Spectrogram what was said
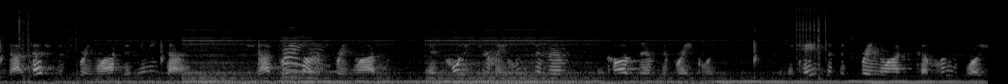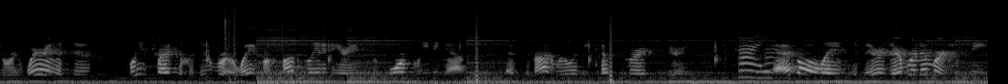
do not touch the spring locks at any time. Do not breathe on the spring locks, as moisture may loosen them and cause them to break loose. In the case that the spring locks come loose while you are wearing a suit, please try to maneuver away from populated areas before bleeding out, as to not ruin the customer experience. Hi. As always, if there is ever an emergency,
